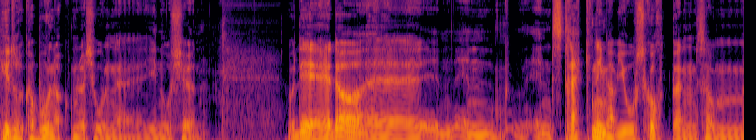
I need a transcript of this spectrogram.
hydrokarbonakkumulasjon uh, i Nordsjøen. Og Det er da en, en, strekning av jordskorpen som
